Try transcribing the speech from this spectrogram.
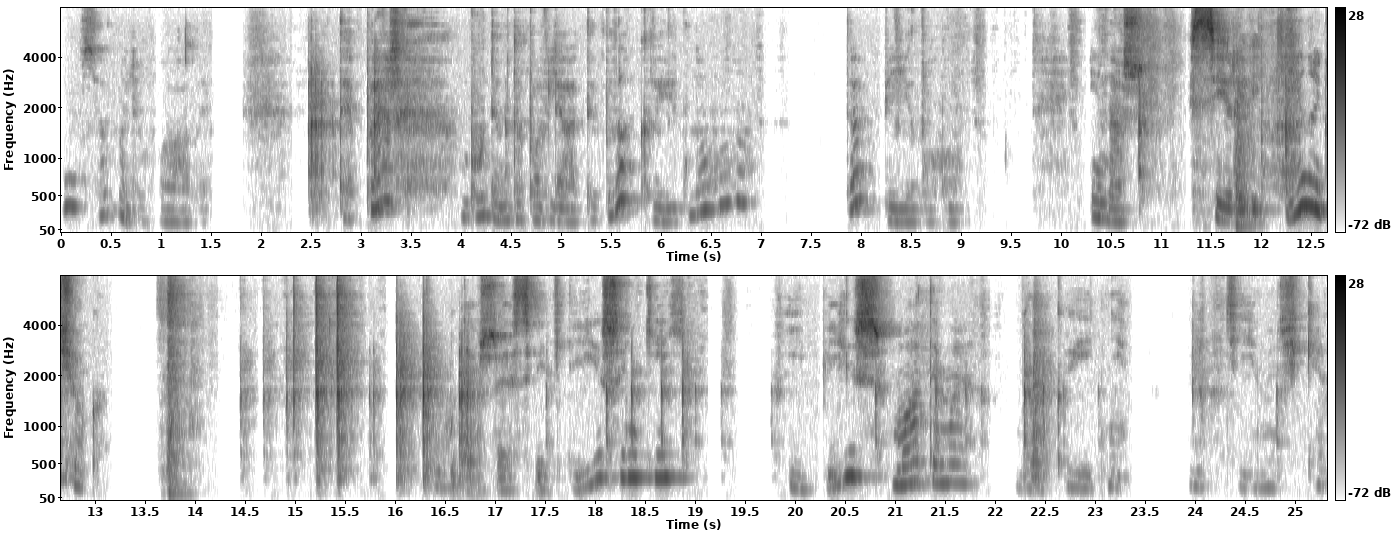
і замалювали. Тепер будемо додати блакитного білого. І наш сірий відтіночок буде вже світлішенький і більш матиме блакитні відтіночки.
